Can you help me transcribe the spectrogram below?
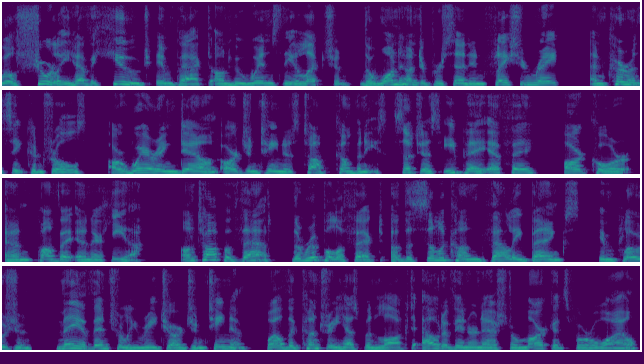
will surely have a huge impact on who wins the election. The 100% inflation rate and currency controls are wearing down Argentina's top companies such as YPF, Arcor, and Pampa Energia. On top of that, the ripple effect of the Silicon Valley Bank's implosion may eventually reach Argentina. While the country has been locked out of international markets for a while,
